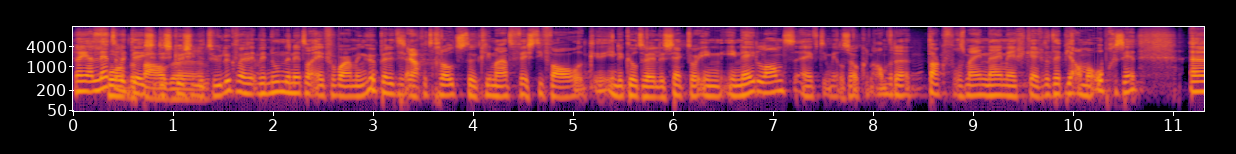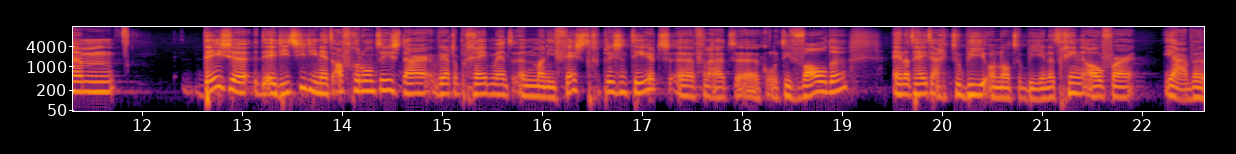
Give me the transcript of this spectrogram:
Nou ja, letterlijk bepaalde... deze discussie natuurlijk. We, we, noemden net al even Warming Up. En het is ja. eigenlijk het grootste klimaatfestival in de culturele sector in, in Nederland. Hij heeft inmiddels ook een andere tak volgens mij in Nijmegen gekregen. Dat heb je allemaal opgezet. Um, deze de editie die net afgerond is, daar werd op een gegeven moment een manifest gepresenteerd uh, vanuit uh, collectief Walde. En dat heet eigenlijk To Be or Not To Be. En dat ging over, ja, we,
